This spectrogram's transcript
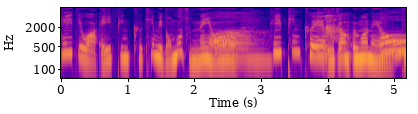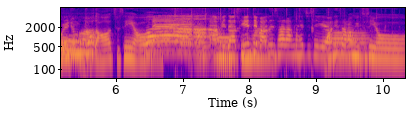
헤이디와 에이핑크 케미 너무 좋네요. 와. 헤이핑크의 우정 응원해요. 오. 볼륨 또 나와주세요. 네, 감사합니다. 아, D&D. 많은 사랑해주세요. 많이 사랑해주세요.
